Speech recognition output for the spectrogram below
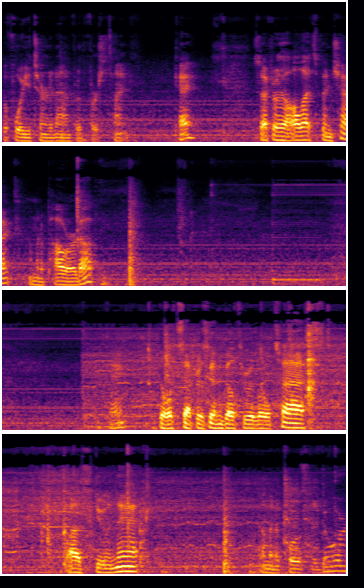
before you turn it on for the first time, okay? So after all that's been checked, I'm gonna power it up. Okay, bill acceptor is gonna go through a little test. While it's doing that, I'm gonna close the door.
